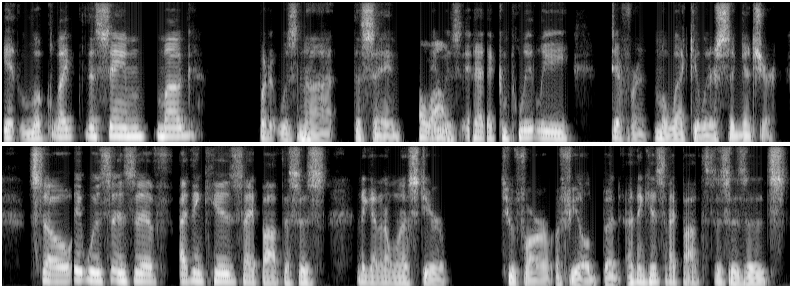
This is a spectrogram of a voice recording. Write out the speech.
It looked like the same mug, but it was hmm. not the same. Oh, wow. It was it had a completely different molecular signature. So it was as if I think his hypothesis, and again, I don't want to steer too far afield, but I think his hypothesis is that it's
